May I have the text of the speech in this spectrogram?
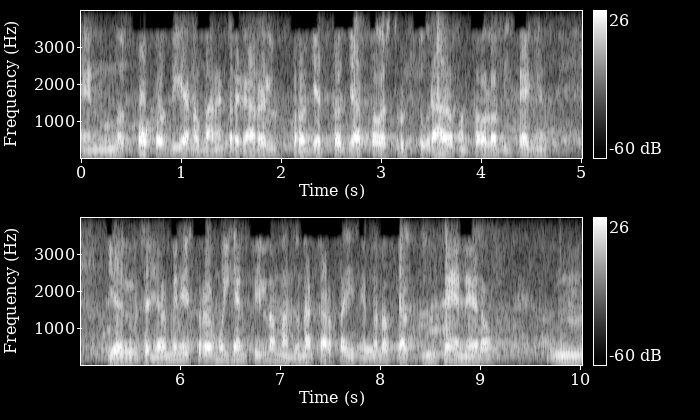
En unos pocos días nos van a entregar el proyecto ya todo estructurado con todos los diseños. Y el señor ministro es muy gentil, nos mandó una carta diciéndonos que al 15 de enero mm,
